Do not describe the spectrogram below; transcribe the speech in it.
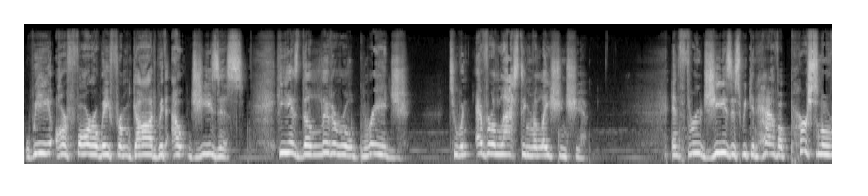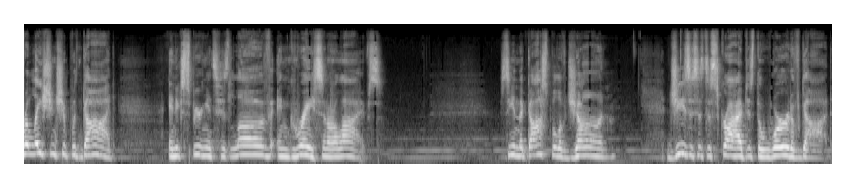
we are far away from God without Jesus. He is the literal bridge to an everlasting relationship. And through Jesus, we can have a personal relationship with God and experience His love and grace in our lives. See, in the Gospel of John, Jesus is described as the Word of God,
